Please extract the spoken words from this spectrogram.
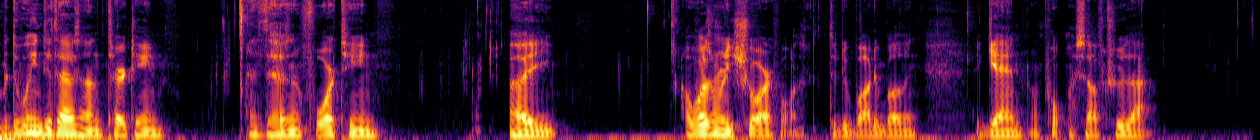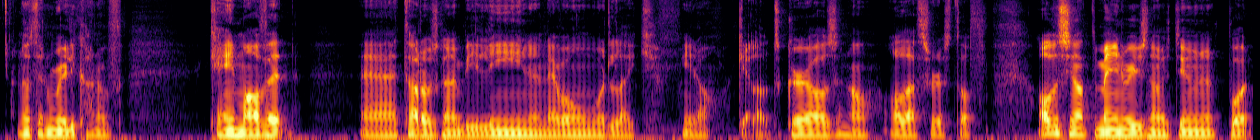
Between 2013 and 2014, I I wasn't really sure if I wanted to do bodybuilding again or put myself through that. Nothing really kind of came of it. Uh, I thought it was going to be lean and everyone would like, you know, get loads of girls and all, all that sort of stuff. Obviously, not the main reason I was doing it, but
